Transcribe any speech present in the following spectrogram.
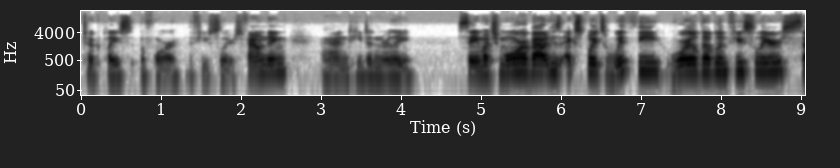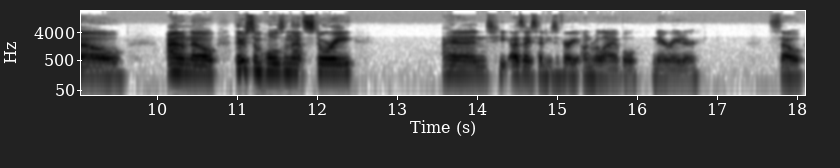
took place before the Fusiliers' founding. And he didn't really say much more about his exploits with the Royal Dublin Fusiliers, so I don't know. There's some holes in that story, and he, as I said, he's a very unreliable narrator. So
